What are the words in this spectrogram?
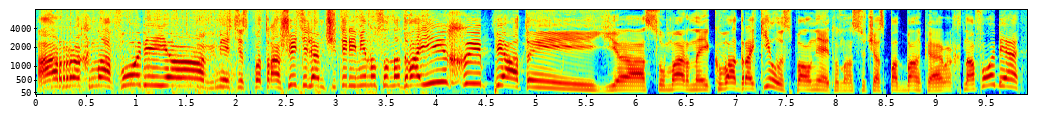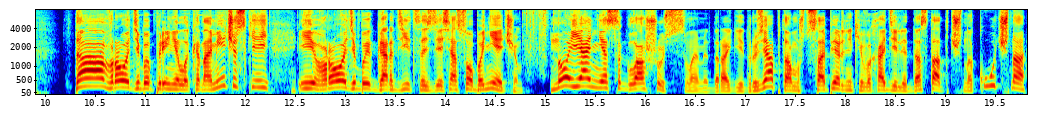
Арахнофобия вместе с потрошителем. 4 минуса на двоих. И пятый. Суммарный квадрокилл исполняет у нас сейчас под банкой арахнофобия. Да, вроде бы принял экономический, и вроде бы гордиться здесь особо нечем. Но я не соглашусь с вами, дорогие друзья, потому что соперники выходили достаточно кучно,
